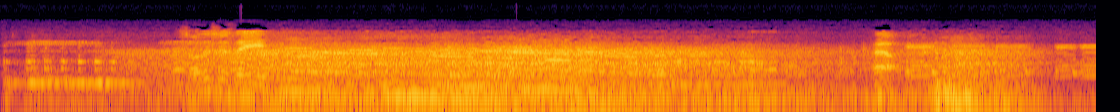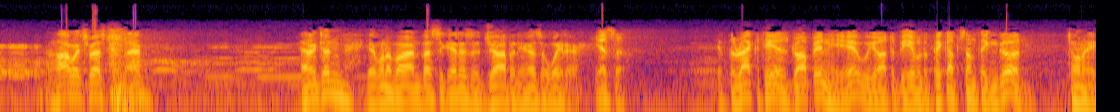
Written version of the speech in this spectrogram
So this is the. The Harwich restaurant, huh? Harrington, get one of our investigators a job in here as a waiter. Yes, sir. If the racketeers drop in here, we ought to be able to pick up something good. Tony,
